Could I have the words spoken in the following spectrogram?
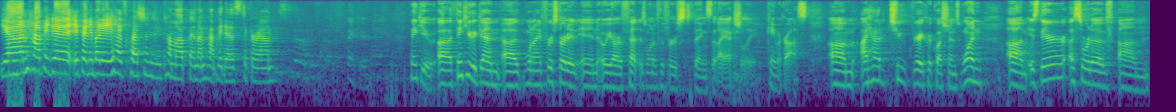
Yeah, I'm happy to, if anybody has questions, you come up and I'm happy to stick around. Thank you. Thank you. Uh, thank you again. Uh, when I first started in OER, PhET is one of the first things that I actually came across. Um, I had two very quick questions. One, um, is there a sort of um,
